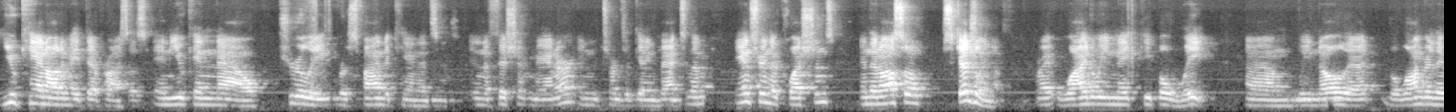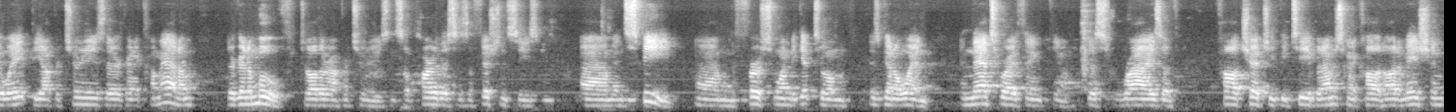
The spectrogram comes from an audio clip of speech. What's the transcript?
You can automate that process and you can now truly respond to candidates in an efficient manner in terms of getting back to them, answering their questions, and then also scheduling them, right? Why do we make people wait? Um, we know that the longer they wait, the opportunities that are going to come at them, they're going to move to other opportunities. And so part of this is efficiencies um, and speed. Um, the first one to get to them is going to win. And that's where I think you know this rise of call it ChatGPT, but I'm just going to call it automation,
